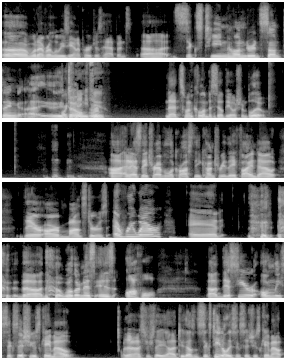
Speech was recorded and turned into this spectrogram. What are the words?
uh, whatever Louisiana Purchase happened, uh, 1600 something. 1492. That's when Columbus sailed the ocean blue. Uh, and as they travel across the country, they find out there are monsters everywhere, and the, the wilderness is awful. Uh, this year, only six issues came out. Uh, I should say, uh, 2016, only six issues came out,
